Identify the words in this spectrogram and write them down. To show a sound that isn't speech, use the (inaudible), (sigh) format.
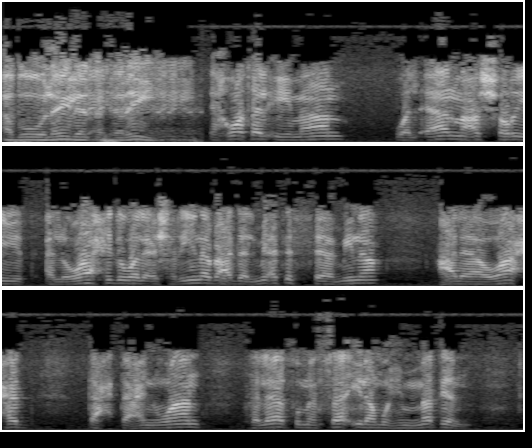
أبو ليلى الأثري. إخوة الإيمان والآن مع الشريط الواحد والعشرين بعد المئة الثامنة على واحد تحت عنوان ثلاث مسائل مهمة.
